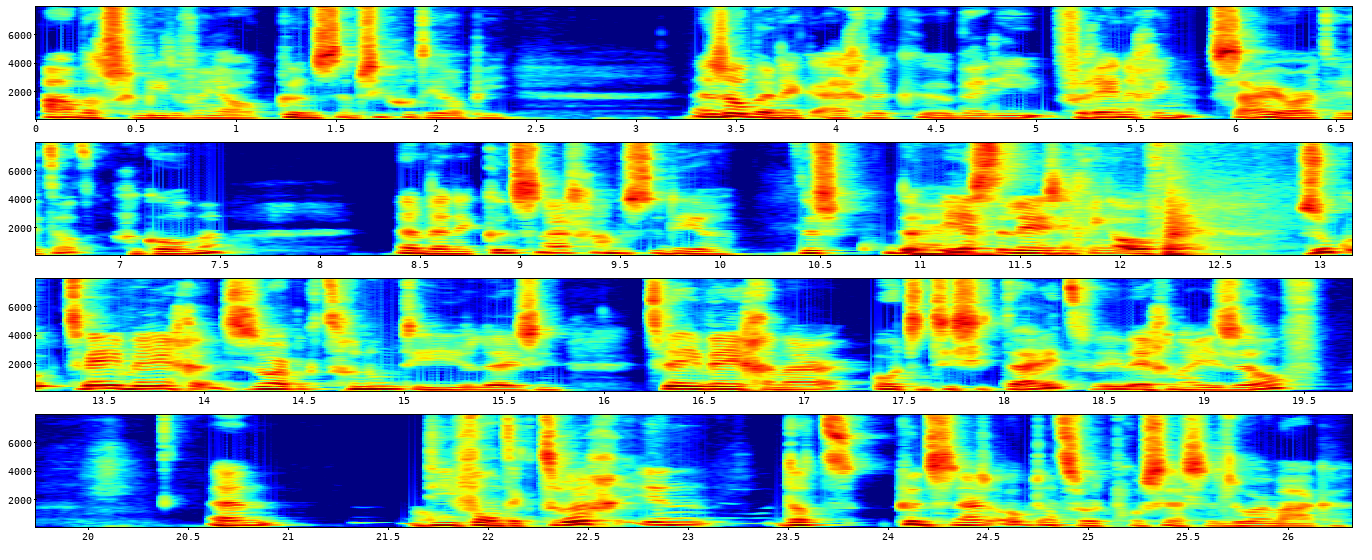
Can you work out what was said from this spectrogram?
aandachtsgebieden van jou, kunst en psychotherapie? En zo ben ik eigenlijk bij die vereniging Saaiart, heet dat, gekomen. En ben ik kunstenaars gaan bestuderen. Dus de eerste lezing ging over zoek twee wegen, zo heb ik het genoemd, die lezing. Twee wegen naar authenticiteit, twee wegen naar jezelf. En die vond ik terug in dat kunstenaars ook dat soort processen doormaken.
